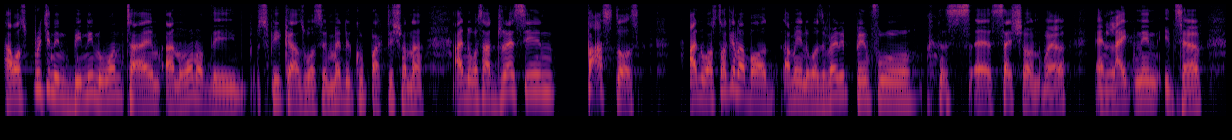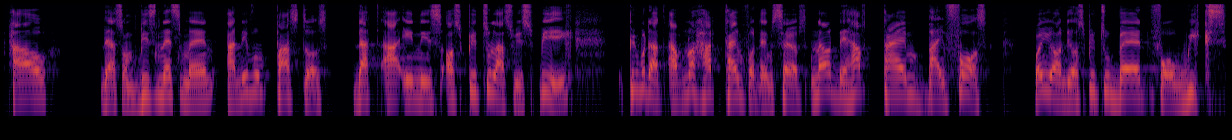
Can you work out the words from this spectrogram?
I was preaching in Benin one time, and one of the speakers was a medical practitioner, and he was addressing pastors and was talking about i mean it was a very painful uh, session well enlightening itself how there are some businessmen and even pastors that are in his hospital as we speak people that have not had time for themselves now they have time by force when you're on the hospital bed for weeks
